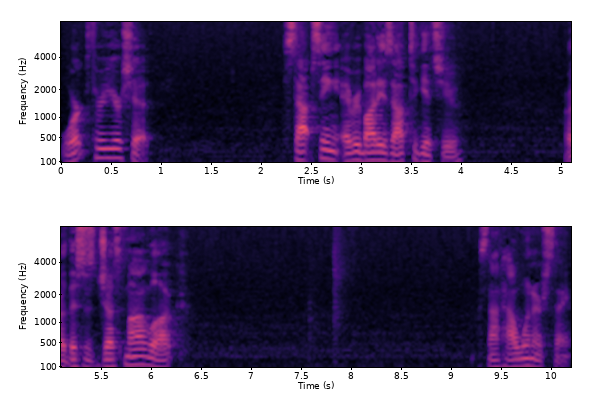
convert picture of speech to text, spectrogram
Work through your shit. Stop seeing everybody's out to get you, or this is just my luck. It's not how winners think.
